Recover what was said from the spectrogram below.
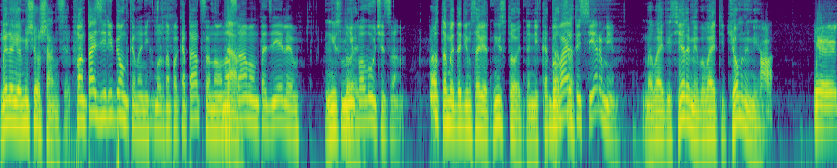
мы даем еще шансы. Фантазии ребенка на них можно покататься, но на самом-то деле Не получится. Просто мы дадим совет, не стоит на них кататься. Бывают и серыми. Бывает и серыми, бывает и темными. А. Э,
